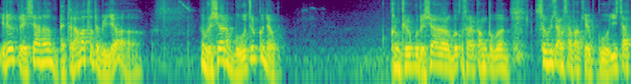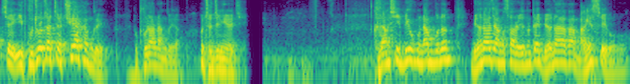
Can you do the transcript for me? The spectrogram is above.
1억 러시아는 베트남한테도 밀려. 그럼 러시아는 뭐줄 거냐고. 그럼 결국 러시아가 먹고 살 방법은 석유 장사밖에 없고 이 자체, 이 구조 자체가 취약한 거예요. 불안한 거야. 그럼 전쟁해야지. 그 당시 미국 남부는 면화 장사를 했는데 면화가 망했어요.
